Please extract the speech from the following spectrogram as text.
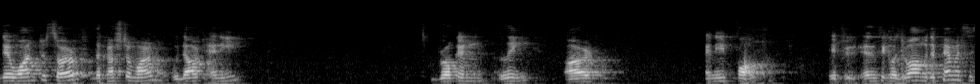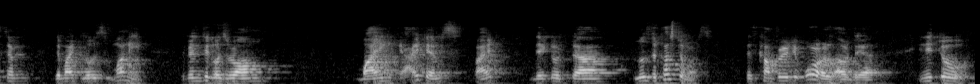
they want to serve the customer without any broken link or any fault if anything goes wrong with the payment system, they might lose money. If anything goes wrong buying items, right, they could uh, lose the customers. It's competitive world out there. You need to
